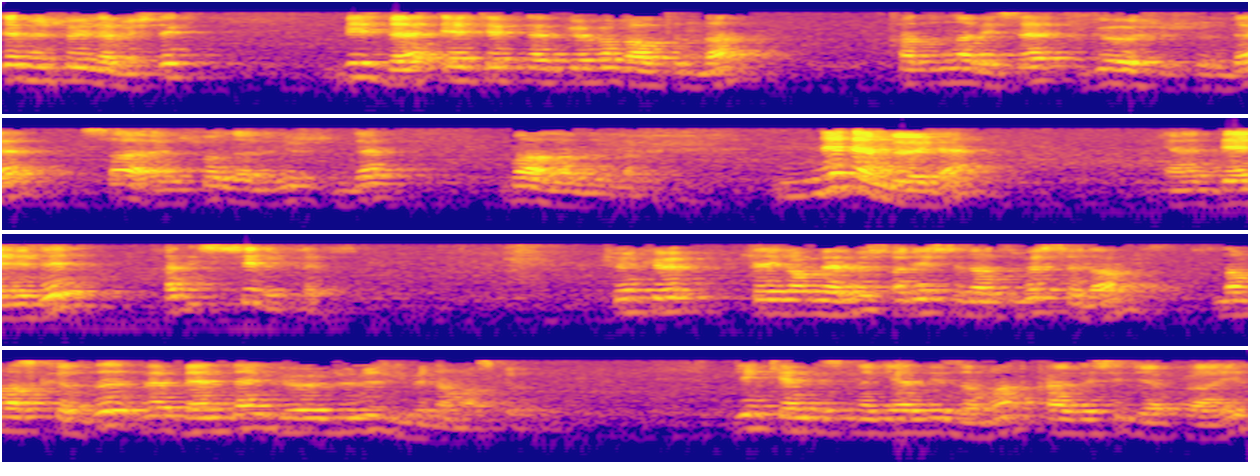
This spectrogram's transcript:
Demin söylemiştik. Bizde erkekler göbek altından, kadınlar ise göğüs üstünde, sağ el sol elin üstünde bağlanırlar. Neden böyle? Yani delili hadis-i şerifler. Çünkü Peygamberimiz Aleyhisselatü Vesselam namaz kıldı ve benden gördüğünüz gibi namaz kıldı. Din kendisine geldiği zaman kardeşi Cebrail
